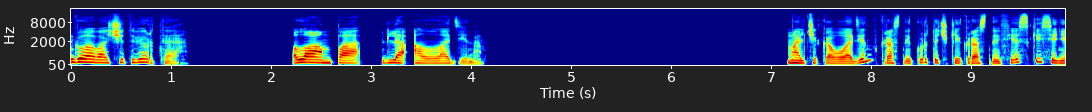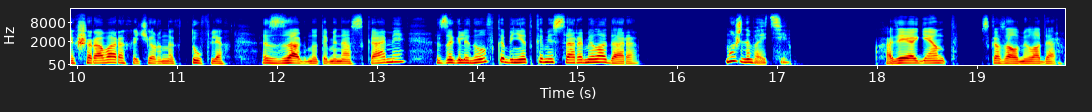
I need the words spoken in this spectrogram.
Глава четвертая. Лампа для Алладина. Мальчик Алладин в красной курточке и красной феске, синих шароварах и черных туфлях с загнутыми носками заглянул в кабинет комиссара Мелодара. «Можно войти?» «Входи, агент», — сказал Мелодар.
